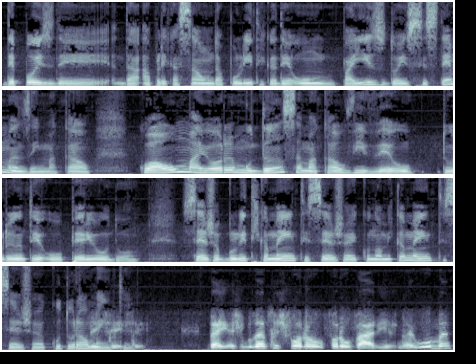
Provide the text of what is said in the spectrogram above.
Depois de, da aplicação da política de um país, dois sistemas em Macau, qual maior mudança Macau viveu durante o período, seja politicamente, seja economicamente, seja culturalmente? Sim, sim, sim. Bem, as mudanças foram, foram várias. Não é? Uma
